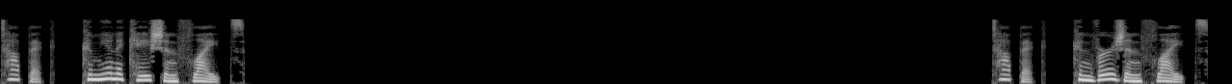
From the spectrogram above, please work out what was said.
Topic: Communication flights. Topic: Conversion flights.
